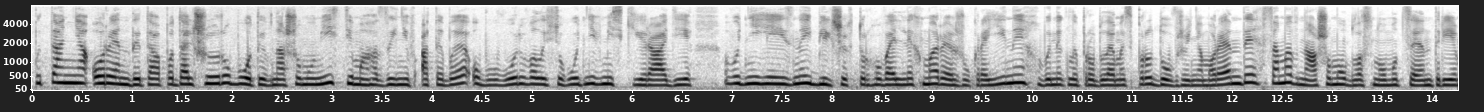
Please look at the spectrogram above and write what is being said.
Питання оренди та подальшої роботи в нашому місті магазинів АТБ обговорювали сьогодні в міській раді. В однієї з найбільших торговельних мереж України виникли проблеми з продовженням оренди саме в нашому обласному центрі.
